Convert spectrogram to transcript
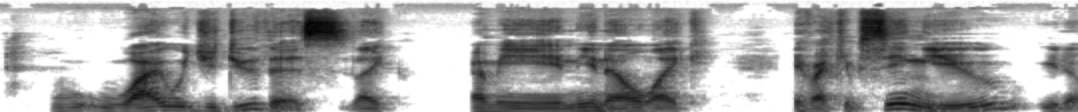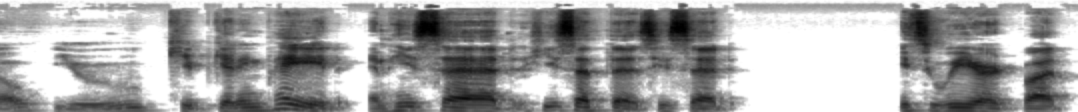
why would you do this? Like, I mean, you know, like." If I keep seeing you, you know, you keep getting paid. And he said, he said this. He said, "It's weird, but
